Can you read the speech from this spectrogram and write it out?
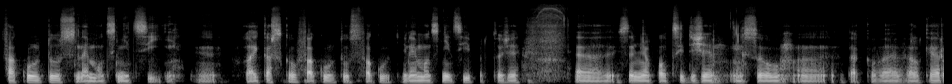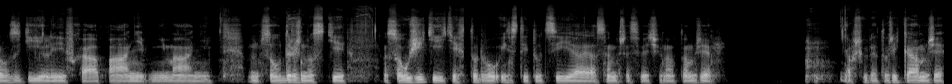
fakultu s nemocnicí lékařskou fakultu s fakultní nemocnicí, protože eh, jsem měl pocit, že jsou eh, takové velké rozdíly v chápání, vnímání, hm, soudržnosti, soužití těchto dvou institucí. A já jsem přesvědčen o tom, že a všude to říkám, že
